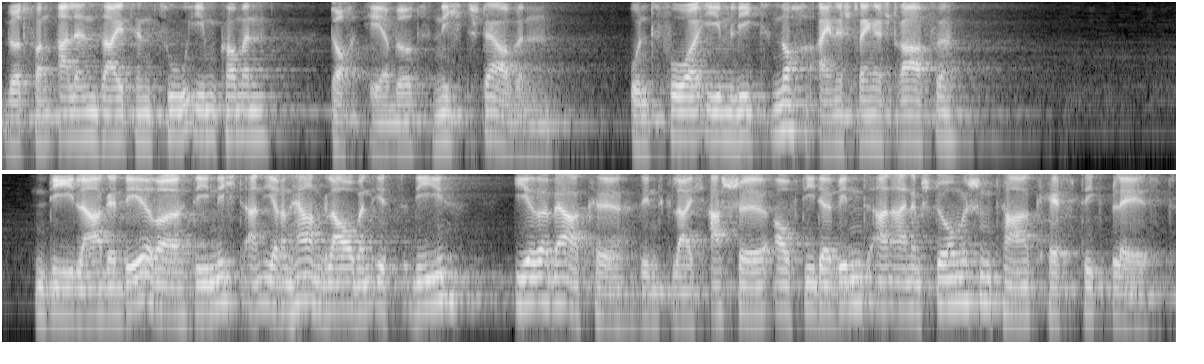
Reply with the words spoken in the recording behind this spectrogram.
wird von allen Seiten zu ihm kommen, doch er wird nicht sterben. Und vor ihm liegt noch eine strenge Strafe. Die Lage derer, die nicht an ihren Herrn glauben, ist die, Ihre Werke sind gleich Asche, auf die der Wind an einem stürmischen Tag heftig bläst.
